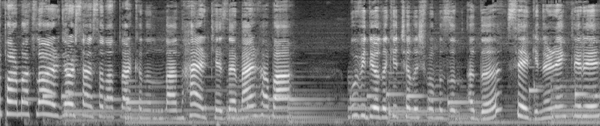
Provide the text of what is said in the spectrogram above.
Sevimli Parmaklar Görsel Sanatlar kanalından herkese merhaba. Bu videodaki çalışmamızın adı Sevginin Renkleri.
